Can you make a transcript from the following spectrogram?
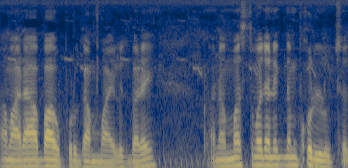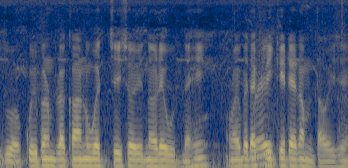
અમારા ભાવપુર ગામમાં આવેલું છે ભરાઈ અને મસ્ત મજાનું એકદમ ખુલ્લું જ છે જુઓ. કોઈ પણ પ્રકારનું વચ્ચે છે ન રહેવું જ નહીં. અમે બધા ક્રિકેટે રમતા હોય છે.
